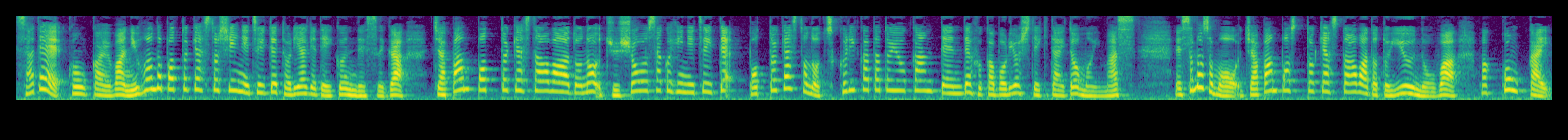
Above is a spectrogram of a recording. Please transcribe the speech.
さて、今回は日本のポッドキャストシーンについて取り上げていくんですが、ジャパンポッドキャストアワードの受賞作品について、ポッドキャストの作り方という観点で深掘りをしていきたいと思います。えそもそも、ジャパンポッドキャストアワードというのは、まあ、今回、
